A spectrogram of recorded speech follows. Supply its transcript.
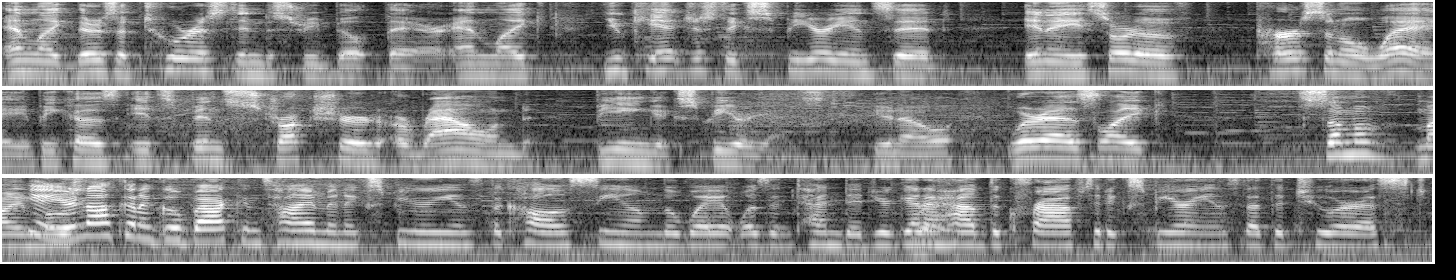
and like there's a tourist industry built there and like you can't just experience it in a sort of personal way because it's been structured around being experienced you know whereas like some of my Yeah, most you're not gonna go back in time and experience the Colosseum the way it was intended. You're gonna Right. have the crafted experience that the tourist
